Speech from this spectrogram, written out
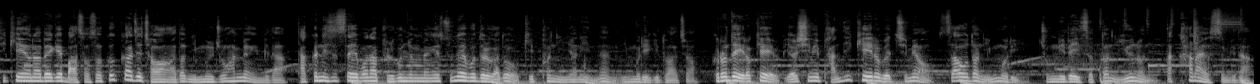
DK연합에게 맞서서 끝까지 저항하던 인물 중 한 명입니다. 다크니스 세이버나 붉은 혁명의 수뇌부들과도 깊은 인연이 있는 인물이기도 하죠. 그런데 이렇게 열심히 반DK를 외치며 싸우던 인물이 중립에 있었던 이유는 딱 하나였습니다.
